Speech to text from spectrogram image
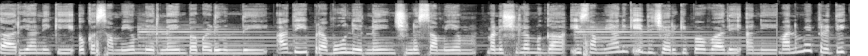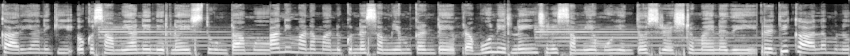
కార్యానికి ఒక సమయం నిర్ణయింపబడి ఉంది. అది ప్రభువు నిర్ణయించిన సమయం. మనుషులముగా ఈ సమయానికి ఇది జరిగిపోవాలి అని మనమే ప్రతి కార్యానికి ఒక సమయాన్ని నిర్ణయిస్తూ ఉంటాము. కానీ మనం అనుకున్న సమయం కంటే ప్రభు నిర్ణయించిన సమయము ఎంతో శ్రేష్టమైనది. ప్రతి కాలమును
